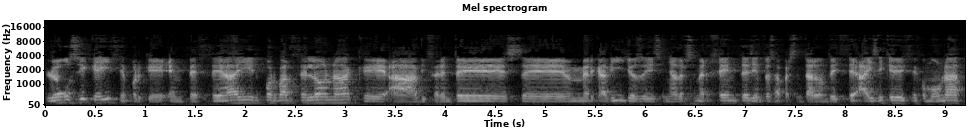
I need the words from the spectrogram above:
Luego sí que hice, porque empecé a ir por Barcelona que a diferentes eh, mercadillos de diseñadores emergentes y entonces a presentar donde hice, ahí sí que hice como una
